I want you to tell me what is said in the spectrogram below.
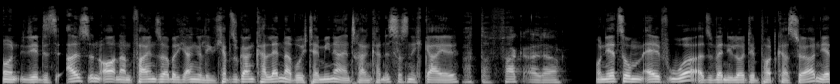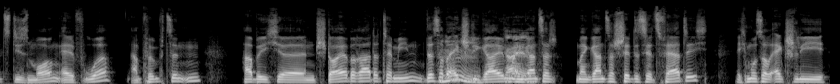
Und das ist alles in Ordnern, fein säuberlich angelegt. Ich habe sogar einen Kalender, wo ich Termine eintragen kann. Ist das nicht geil? What the fuck, Alter? Und jetzt um 11 Uhr, also wenn die Leute den Podcast hören, jetzt diesen Morgen, 11 Uhr, am 15. habe ich äh, einen Steuerberatertermin. Das ist aber Mm, actually geil. geil. Mein ganzer, mein ganzer Shit ist jetzt fertig. Ich muss auch actually,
